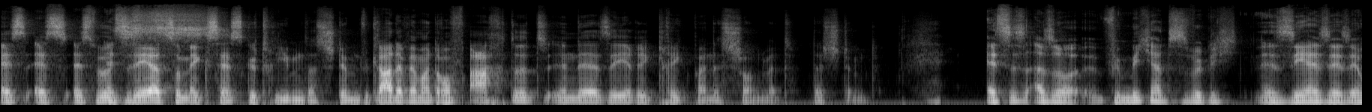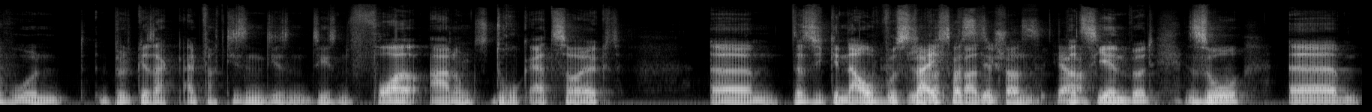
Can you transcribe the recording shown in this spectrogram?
es, es, es wird Es ist- sehr zum Exzess getrieben, das stimmt. Gerade wenn man darauf achtet in der Serie, kriegt man es schon mit. Das stimmt. Es ist also, für mich hat es wirklich eine sehr, sehr, sehr hohen, blöd gesagt, einfach diesen, diesen, diesen Vorahnungsdruck erzeugt, ähm, dass ich genau wusste, Gleich was quasi schon das, ja. passieren wird. So, ähm,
